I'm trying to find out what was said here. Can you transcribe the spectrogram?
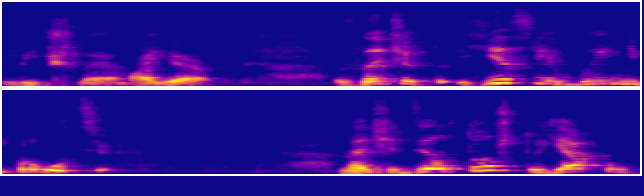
личная моя, Значит, если вы не против, значит, дело в том, что я тут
